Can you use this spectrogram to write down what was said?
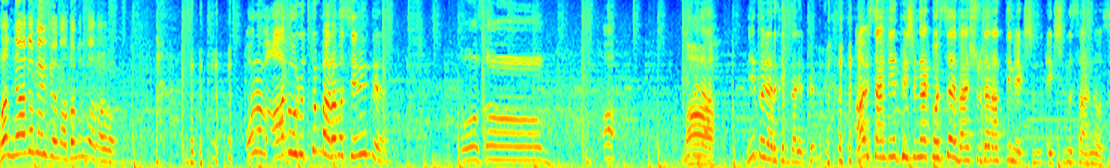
Lan ne adam eziyorsun adamın var araba. Oğlum abi unuttun mu araba senindi. Oğuzhan. Aa. Niye böyle, Aa. niye böyle hareketler yapıyorsun? abi sen benim peşimden koşsana ben şuradan atlayayım action, action'lı sahne olsun.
